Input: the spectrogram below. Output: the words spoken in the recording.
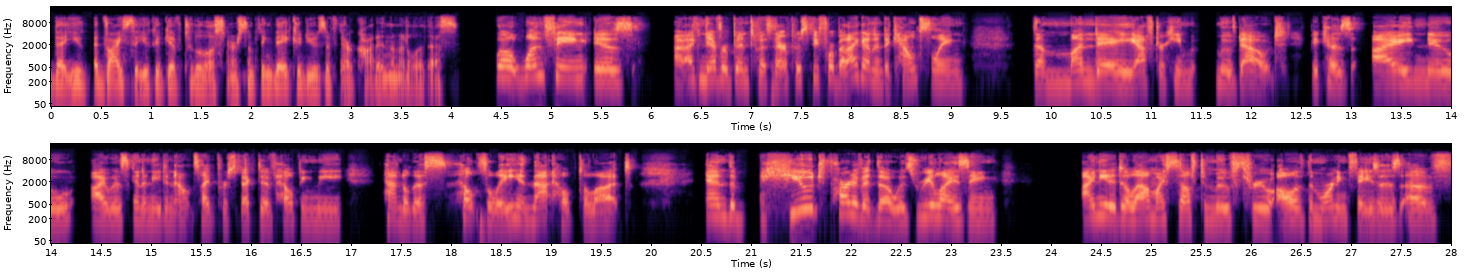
that you advice that you could give to the listeners, something they could use if they're caught in the middle of this? Well, one thing is I've never been to a therapist before, but I got into counseling the Monday after he moved out because I knew I was going to need an outside perspective helping me handle this helpfully, and that helped a lot. And the huge part of it, though, was realizing I needed to allow myself to move through all of the mourning phases of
